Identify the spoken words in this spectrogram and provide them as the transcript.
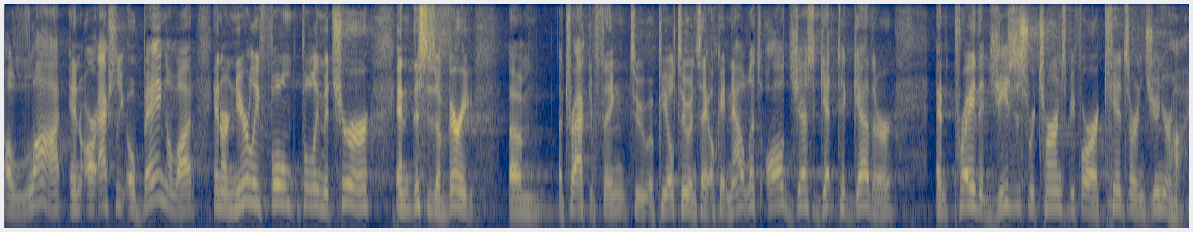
a lot and are actually obeying a lot and are nearly full, fully mature. And this is a very um, attractive thing to appeal to and say, okay, now let's all just get together and pray that Jesus returns before our kids are in junior high.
